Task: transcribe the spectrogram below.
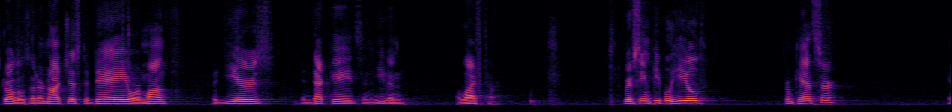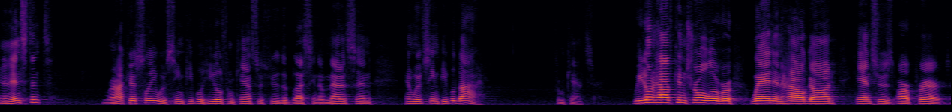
struggles that are not just a day or a month, but years and decades and even a lifetime. We've seen people healed from cancer in an instant. Miraculously, we've seen people healed from cancer through the blessing of medicine, and we've seen people die from cancer. We don't have control over when and how God answers our prayers.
